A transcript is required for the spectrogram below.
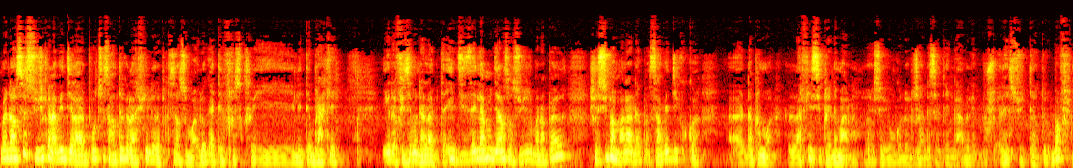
Mais dans ce sujet qu'elle avait dit là, tu sentais que la fille le répétait ça souvent. Le gars était frustré. Il était braqué. Il refusait même dans l'hôpital. Il disait, il a mis dans son sujet, je me rappelle, je suis pas malade. Ça veut dire que quoi? Euh, D'après moi, la fille s'y prenait mal. C'est on connaît le genre de certains gars avec les bouches, elle insultait, tout. Bof.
